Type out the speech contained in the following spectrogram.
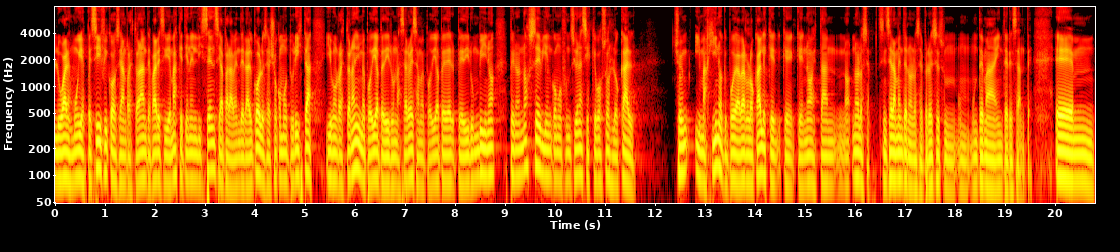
lugares muy específicos, sean restaurantes, bares y demás, que tienen licencia para vender alcohol. O sea, yo como turista iba a un restaurante y me podía pedir una cerveza, me podía pedir, pedir un vino, pero no sé bien cómo funciona si es que vos sos local. Yo imagino que puede haber locales que, no están, no, lo sé, sinceramente no lo sé, pero ese es un, tema interesante. Em,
